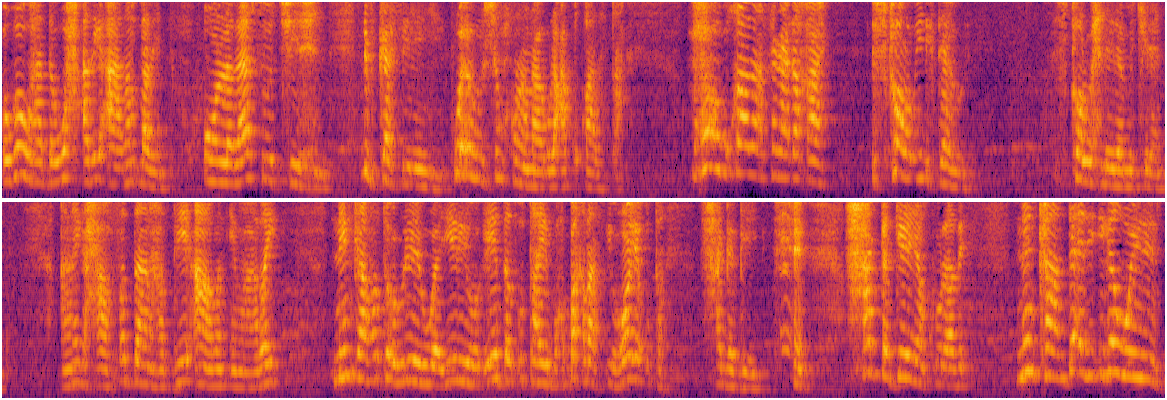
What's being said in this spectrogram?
ogow hadda wax adiga aadan dhalin oon lagaa soo jeexin dhibkaasay leeyihiin. Waxay wili shan kuna naagu lacag ku qaadataa muxuu ugu qaadaa asagaa dhaqaa? Iskool ii dhigtaa wili iskool wax leedaa ma jiraan. Aniga xaafadan haddii aaban imaaday ninkan horta leeyahay waa yariho eedad u tahay baqbaqdaas iyo hooya u tahay. Xagga geey xagga geeyaan ku raday ninkan da'dii iga weyneed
